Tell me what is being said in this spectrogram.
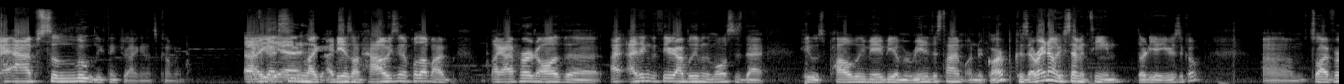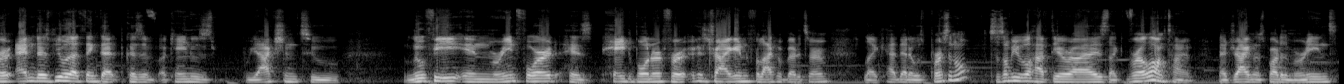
I absolutely think Dragon is coming. Uh, Have you guys yeah. seen like ideas on how he's gonna pull up? I've like I've heard all the. I, I think the theory I believe in the most is that he was probably maybe a marine at this time under Garp because right now he's 17, 38 years ago. Um, so I've heard, and there's people that think that because of Akainu's reaction to Luffy in Marineford, his hate boner for his Dragon, for lack of a better term, like had that it was personal. So some people have theorized, like for a long time, that Dragon was part of the Marines,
